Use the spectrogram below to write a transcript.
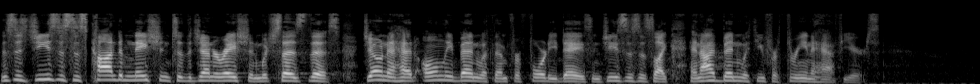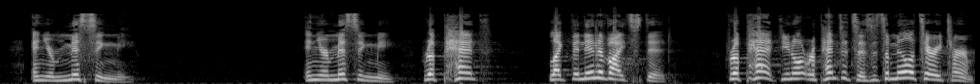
this is Jesus' condemnation to the generation, which says this Jonah had only been with them for 40 days. And Jesus is like, and I've been with you for three and a half years. And you're missing me. And you're missing me. Repent like the Ninevites did. Repent. Do you know what repentance is? It's a military term.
